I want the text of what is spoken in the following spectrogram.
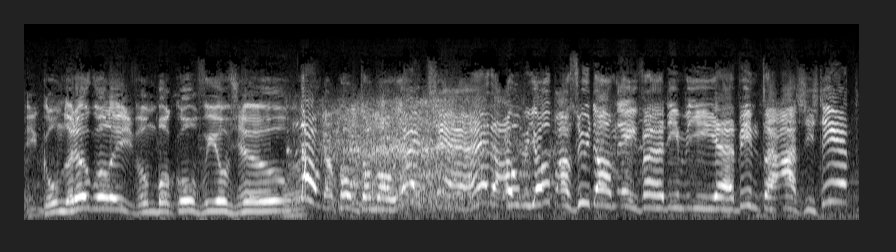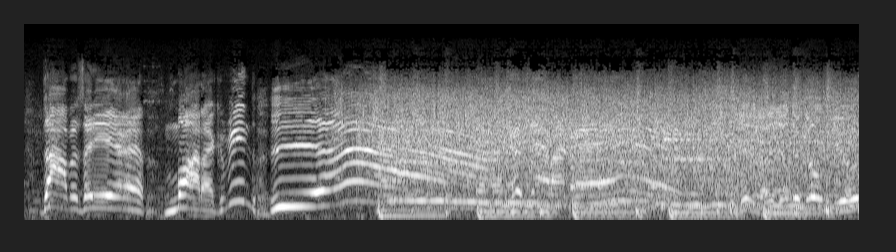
Ik kom er ook wel eens voor een bak koffie of zo. Nou, dat komt er mooi uit, zeg. Hè? De ome Joop, als u dan even die, die eh, winter assisteert. Dames en heren, Mark Wind. Ja! Gezellig, de kant, joh.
